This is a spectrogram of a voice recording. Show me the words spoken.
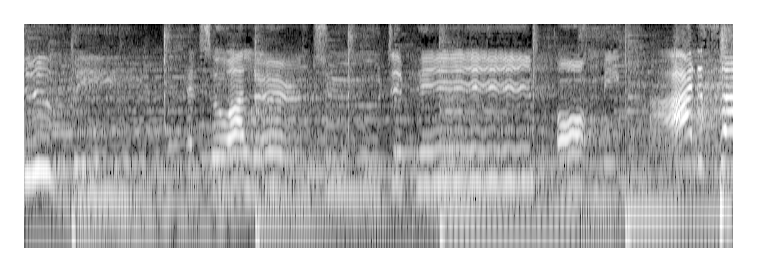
to be. And so I learned to depend on me. I decided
